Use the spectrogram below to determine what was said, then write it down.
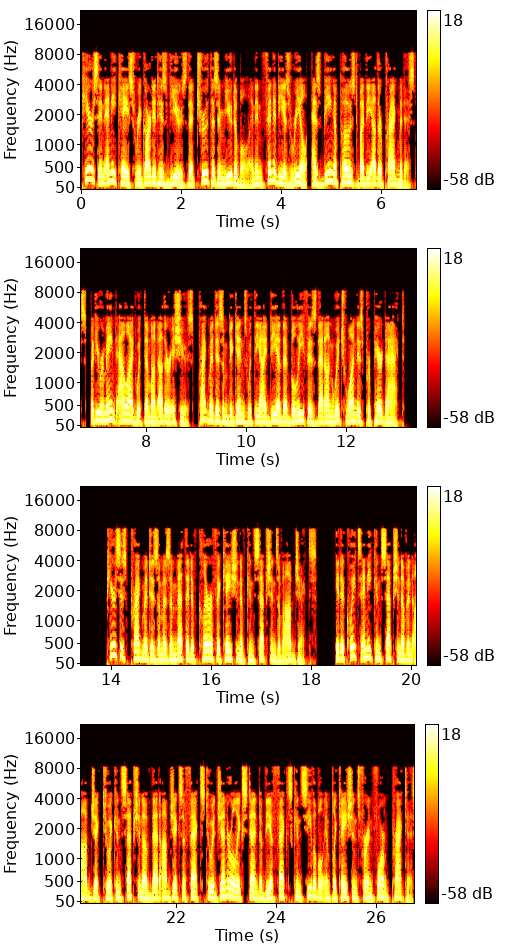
Peirce in any case regarded his views that truth is immutable and infinity is real, as being opposed by the other pragmatists, but he remained allied with them on other issues. Pragmatism begins with the idea that belief is that on which one is prepared to act. Peirce's pragmatism is a method of clarification of conceptions of objects. It equates any conception of an object to a conception of that object's effects to a general extent of the effect's conceivable implications for informed practice.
